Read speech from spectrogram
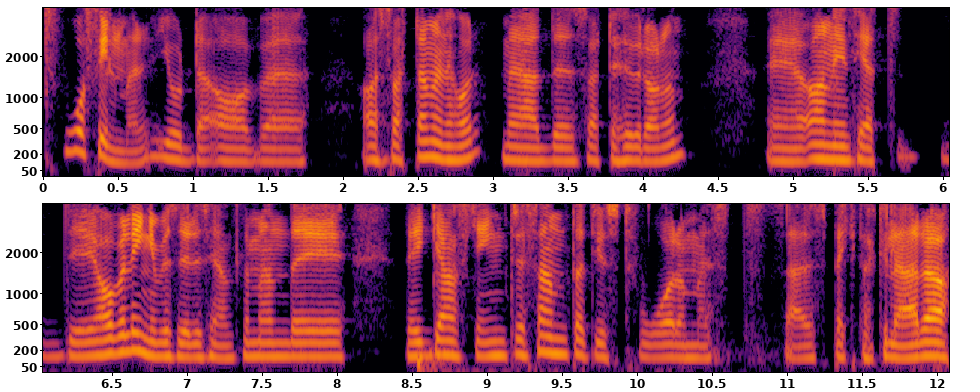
två filmer gjorda av, eh, av svarta människor med eh, svarta huvudrollen. Eh, och anledningen till att det har väl ingen betydelse egentligen, men det är, det är ganska intressant att just två av de mest så här, spektakulära,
